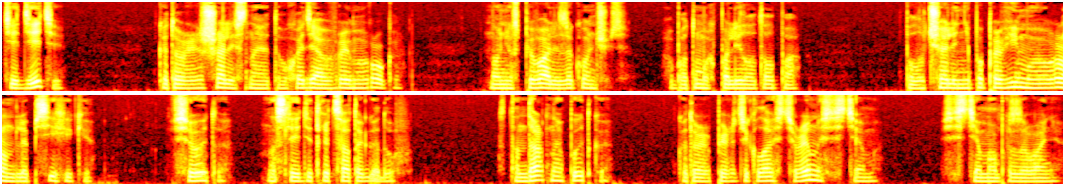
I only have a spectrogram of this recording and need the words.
Те дети, которые решались на это, уходя во время урока, но не успевали закончить, а потом их полила толпа, получали непоправимый урон для психики. Все это наследие 30-х годов. Стандартная пытка, которая перетекла из тюремной системы в систему образования.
